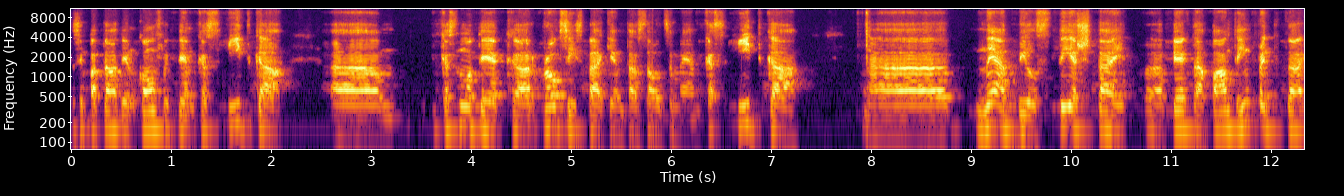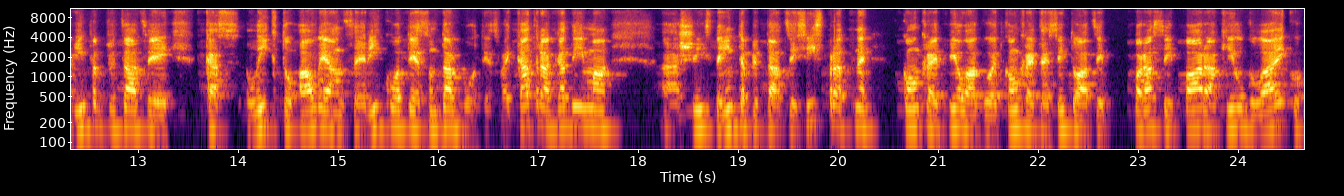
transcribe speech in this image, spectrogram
Tas ir par tādiem konfliktiem, kas it kā, um, kas notiek ar proksiju spēkiem, tā saucamajiem, kas it kā uh, neatbilst tieši tai uh, piektā panta interpretācijai, kas liktu aliansē rīkoties un darboties. Vai katrā gadījumā uh, šīs interpretācijas izpratne, konkrēti pielāgojot konkrētai situācijai, prasīt pārāk ilgu laiku,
